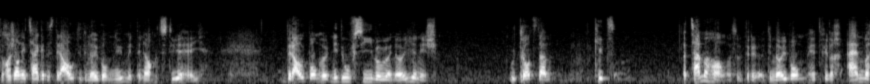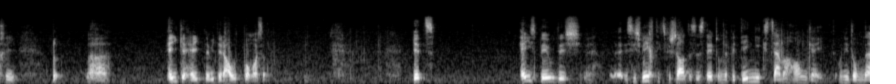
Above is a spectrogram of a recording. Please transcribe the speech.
Du kannst auch nicht sagen, dass der alte und der neue Baum nichts miteinander zu tun haben. Der alte Baum hört nicht auf sein, weil er ein neuer ist. Und trotzdem gibt es einen Zusammenhang. Also der, der Neubaum hat vielleicht ähnliche äh, Eigenheiten wie der Altbaum. Also jetzt, ein Bild ist, es ist wichtig zu verstehen, dass es dort um einen Bedingungszusammenhang geht und nicht um eine,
